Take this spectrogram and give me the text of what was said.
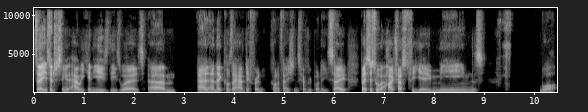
so it's interesting how we can use these words, um, and and of course they have different connotations for everybody. So, but let's just talk about high trust for you means what?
